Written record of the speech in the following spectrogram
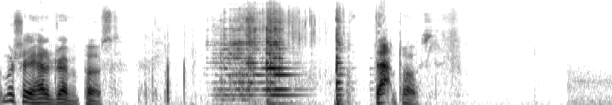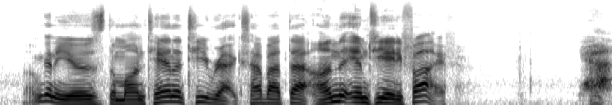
I'm gonna show you how to drive a post. That post. I'm gonna use the Montana T-Rex. How about that? On the MT85. Yeah,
